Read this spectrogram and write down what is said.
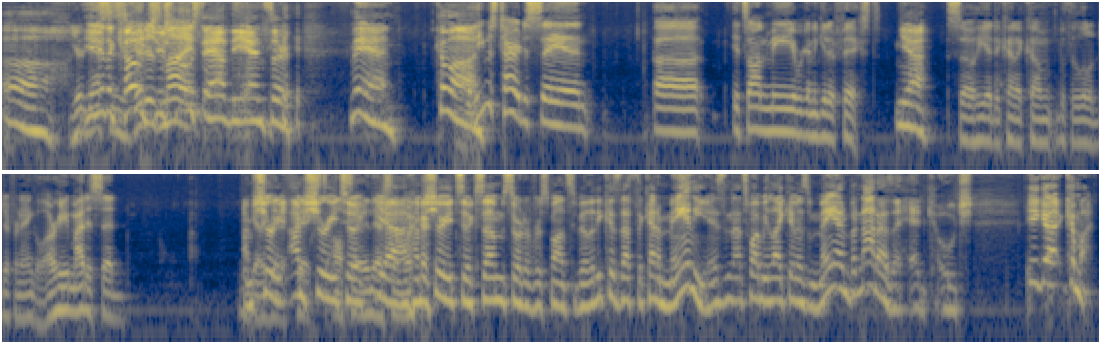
oh, Your you're the coach. You're mine. supposed to have the answer. man, come on. Well, he was tired of saying, uh, "It's on me. We're going to get it fixed." yeah, So he had to kind of come with a little different angle, or he might have said, I'm sure. get I'm sure he took. Yeah. I'm sure he took some sort of responsibility because that's the kind of man he is, and that's why we like him as a man, but not as a head coach. You got come on,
